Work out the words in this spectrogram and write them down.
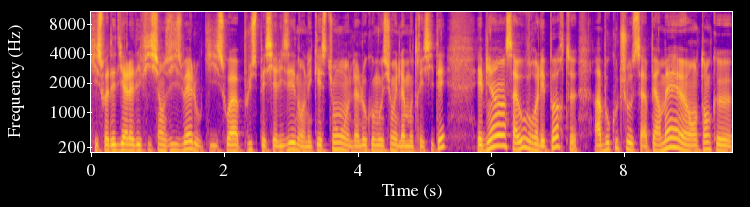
qui soient dédiés à la déficience visuelle ou qui soient plus spécialisés dans les questions de la locomotion et de la motricité, eh bien, ça ouvre les portes à beaucoup de choses. Ça permet, euh, en tant que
